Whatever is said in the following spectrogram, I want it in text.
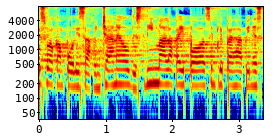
guys! Welcome po ulit sa aking channel. This Lynn Malakay po. Simplify Happiness.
